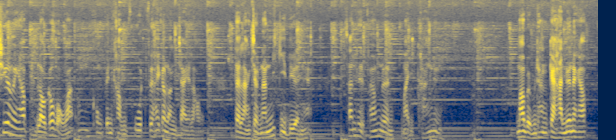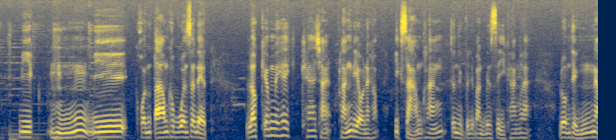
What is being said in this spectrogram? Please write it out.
เชื่อไหมครับ เราก็บอกว่าคงเป็นคำพูดเพื่อให้กำลังใจเรา แต่หลังจากนั้นไม่กี่เดือนฮะท่านเสด็จพระดำเนินมาอีกครั้งหนึ่งมาแบบเป็นทางการด้วยนะครับ มีมีคนตามขบวนเสด็จ แล้วก็ไม่ใช่แค่ครั้งเดียวนะครับ อีก 3 ครั้งจนถึงปัจจุบันเป็น 4 ครั้งแล้ว รวมถึงน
